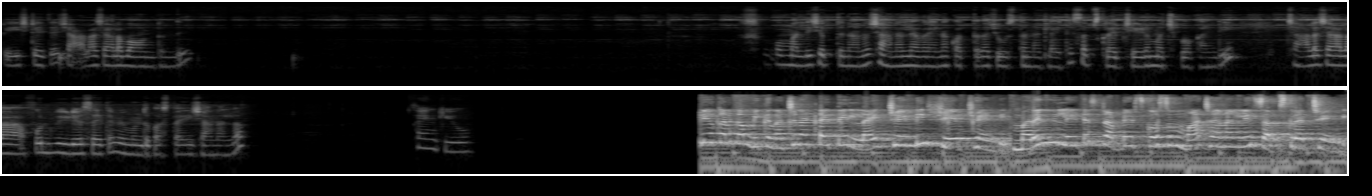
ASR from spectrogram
టేస్ట్ అయితే చాలా చాలా బాగుంటుంది. మళ్ళీ చెప్తున్నాను. ఛానల్ ఎవరైనా కొత్తగా చూస్తున్నట్లయితే సబ్స్క్రైబ్ చేయడం మర్చిపోకండి. చాలా చాలా ఫుడ్ వీడియోస్ అయితే మీ ముందుకు వస్తాయి ఈ ఛానల్లో. థ్యాంక్ యూ వీడియో కనుక మీకు నచ్చినట్టయితే లైక్ చేయండి షేర్ చేయండి. మరిన్ని లేటెస్ట్ అప్డేట్స్ కోసం మా ఛానల్ని సబ్స్క్రైబ్ చేయండి.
